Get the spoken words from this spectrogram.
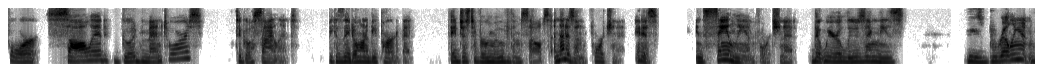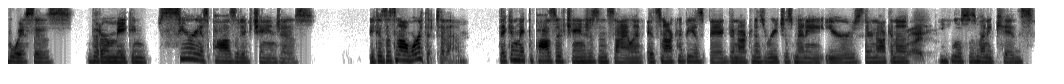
for solid, good mentors to go silent because they don't want to be part of it. They just have removed themselves. And that is unfortunate. It is insanely unfortunate that we are losing these these brilliant voices that are making serious positive changes because it's not worth it to them. They can make the positive changes in silent. It's not going to be as big. They're not going to reach as many ears. They're not going to Right. influence as many kids.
